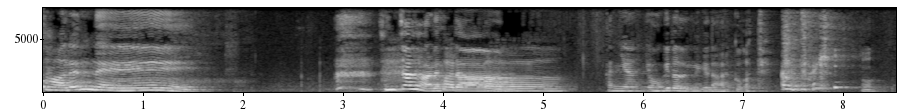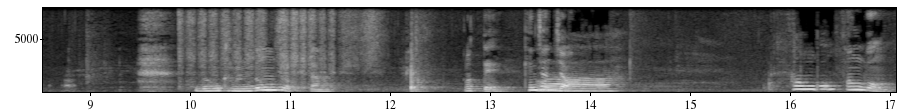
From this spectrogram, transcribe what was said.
잘했네. 진짜 잘했다. 잘했다. 아니야, 여기다 넣는 게 나을 것 같아. 너무 감동스럽다. 어때? 괜찮죠? 와. 성공? 성공.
